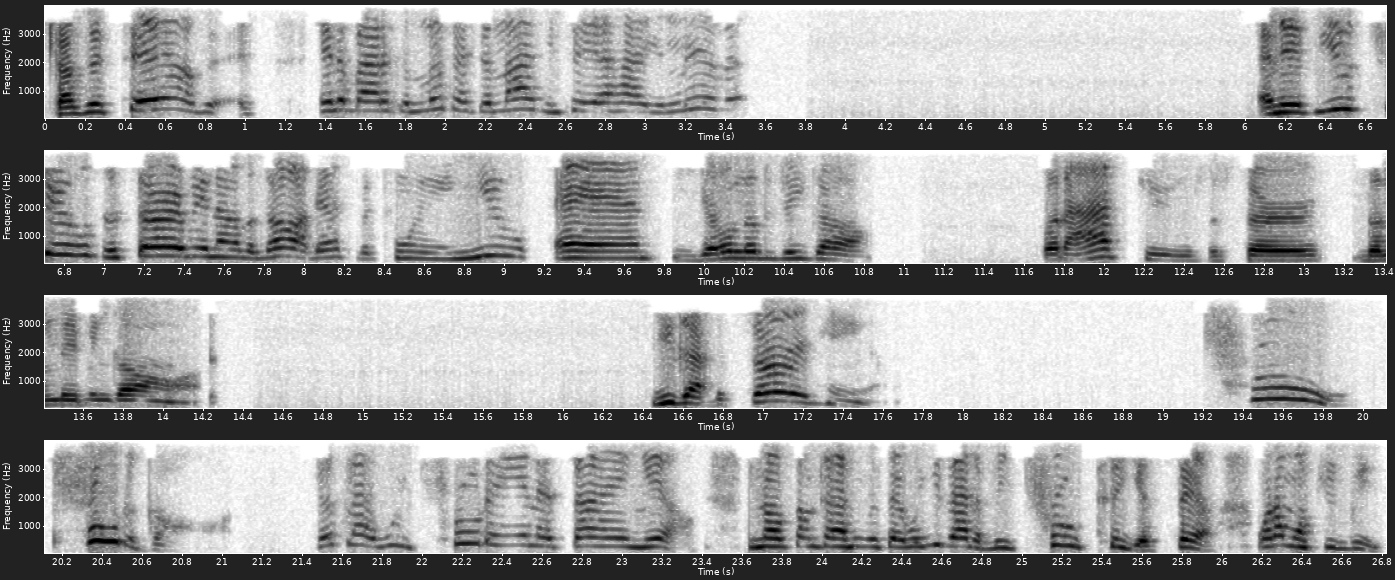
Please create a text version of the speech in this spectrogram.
Because it tells anybody can look at your life and tell you how you're living. And if you choose to serve any other God, that's between you and your little g God. But I choose to serve the living God. You got to serve him. True, true to God. Just like we true to anything else. You know, sometimes people say, well, you got to be true to yourself. Well, I want you to be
